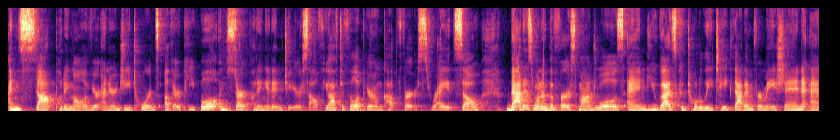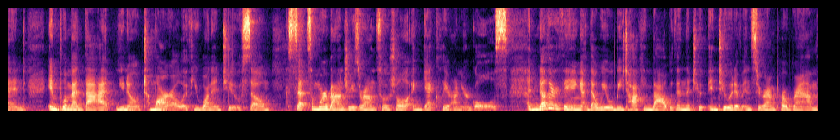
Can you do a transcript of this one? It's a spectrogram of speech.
and stop putting all of your energy towards other people and start putting it into yourself. You have to fill up your own cup first, right? So, that is one of the first modules, and you guys could totally take that information and implement that, you know, tomorrow if you wanted to. So, set some more boundaries around social and get clear on your goals. Another thing that we will be talking about within the intuitive Instagram program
